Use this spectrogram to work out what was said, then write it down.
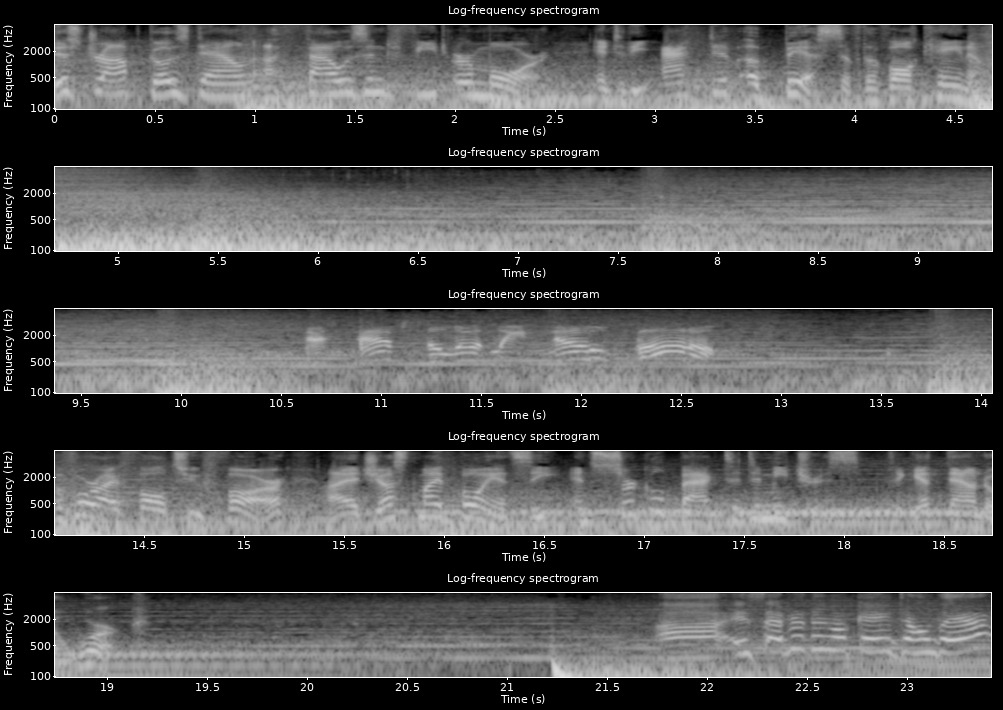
This drop goes down a thousand feet or more into the active abyss of the volcano. There's absolutely no bottom. Before I fall too far, I adjust my buoyancy and circle back to Dimitris to get down to work. Uh, is everything okay down there?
